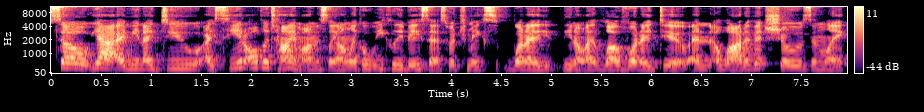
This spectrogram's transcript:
So, yeah, I mean, I do, I see it all the time, honestly, on like a weekly basis, which makes what I, you know, I love what I do. And a lot of it shows in like,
